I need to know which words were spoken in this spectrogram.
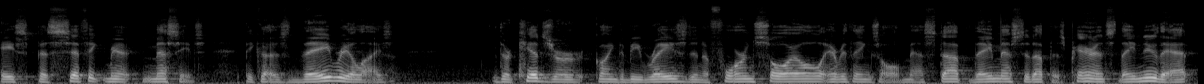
a specific message because they realize their kids are going to be raised in a foreign soil. Everything's all messed up. They messed it up as parents. They knew that.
